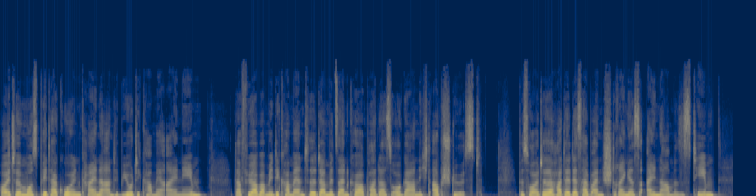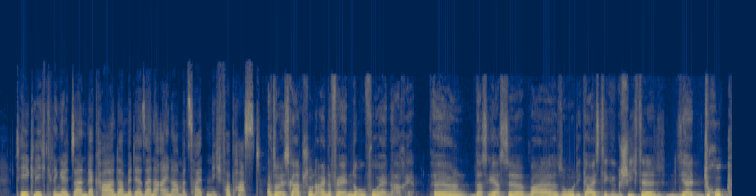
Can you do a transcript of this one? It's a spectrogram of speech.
Heute muss Peter Kohlen keine Antibiotika mehr einnehmen, dafür aber Medikamente, damit sein Körper das Organ nicht abstößt. Bis heute hat er deshalb ein strenges Einnahmesystem, Täglich klingelt sein Wecker, damit er seine Einnahmezeiten nicht verpasst. Also es gab schon eine Veränderung vorher, nachher. Äh, das erste war so die geistige Geschichte, der Druck.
